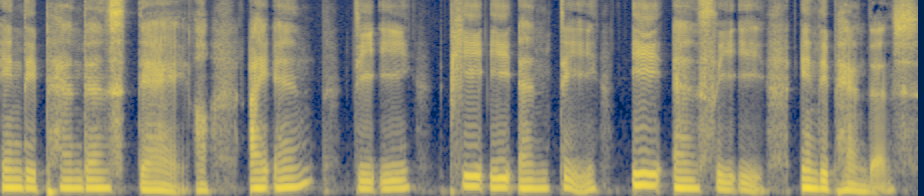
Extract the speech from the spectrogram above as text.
Independence Day 啊，I N D E P E N D E N C E，Independence。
